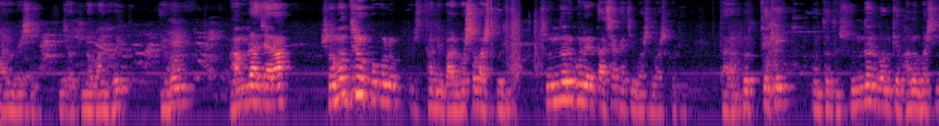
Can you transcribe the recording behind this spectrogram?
আরও বেশি যত্নবান হই এবং আমরা যারা সমুদ্র উপকূল স্থানে বসবাস করি, সুন্দরবনের কাছাকাছি বসবাস করি, তারা প্রত্যেকেই অন্তত সুন্দরবনকে ভালোবাসি,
